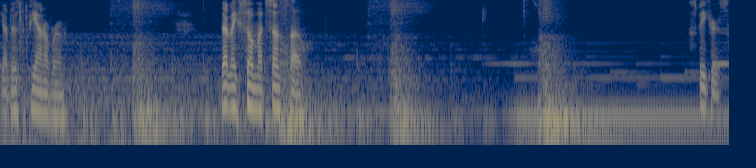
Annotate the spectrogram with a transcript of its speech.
Yeah, there's the piano room. That makes so much sense, though. Speakers.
